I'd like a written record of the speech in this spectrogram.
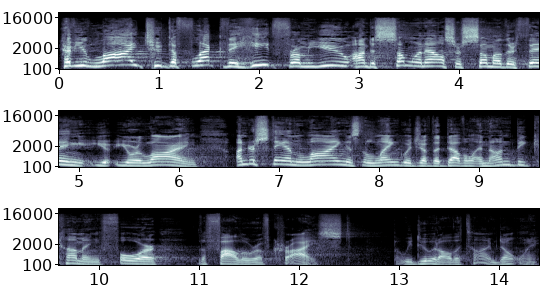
Have you lied to deflect the heat from you onto someone else or some other thing? You're lying. Understand lying is the language of the devil and unbecoming for the follower of Christ. But we do it all the time, don't we?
